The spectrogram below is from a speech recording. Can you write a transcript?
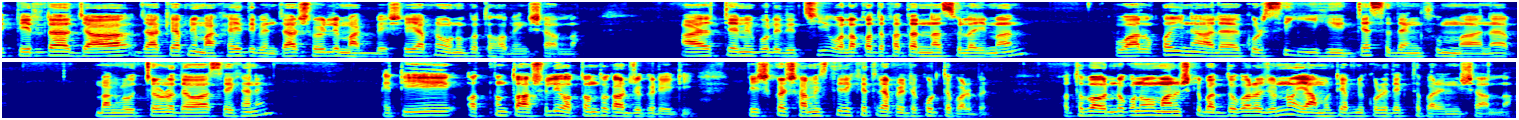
এই তেলটা যা যাকে আপনি মাখাই দিবেন, যার শরীরে মাখবে, সেই আপনার অনুগত হবে ইনশাআল্লাহ। আয়াতটি আমি বলে দিচ্ছি ওলা ওয়ালাকদ ফাতান্না সুলাইমান, ওয়ালকইনা আলা কুরসি ইহি জাসাদাং সুম্মা বাংলা উচ্চারণ দেওয়া আছে এখানে। এটি অত্যন্ত, আসলেই অত্যন্ত কার্যকরী এটি। বিশেষ করে স্বামী স্ত্রীর ক্ষেত্রে আপনি এটা করতে পারবেন। অথবা অন্য কোনো মানুষকে বাধ্য করার জন্য এই আমলটি আপনি করে দেখতে পারেন, ইনশাআল্লাহ।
